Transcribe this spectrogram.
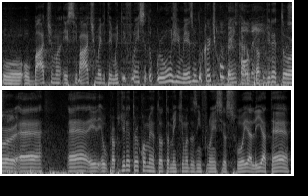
o, o Batman, esse Batman, ele tem muita influência do grunge mesmo e do Kurt do Cobain, Kurt cara. Cobain, o próprio diretor é... É, ele, o próprio diretor comentou também que uma das influências foi ali, até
